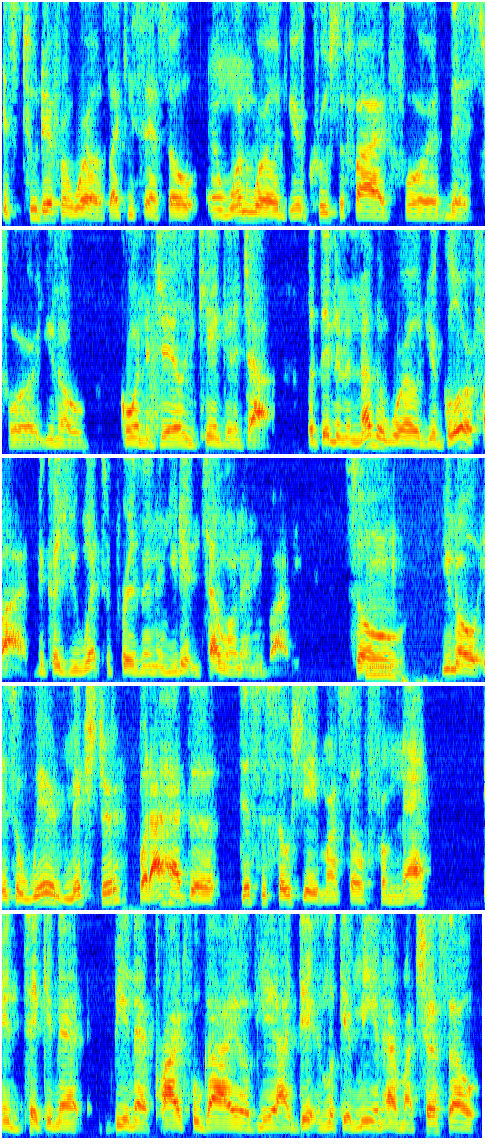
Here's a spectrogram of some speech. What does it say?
it's two different worlds, like you said. So in one world, you're crucified for this, for, you know, going to jail, you can't get a job. But then in another world, you're glorified because you went to prison and you didn't tell on anybody. So, mm. you know, it's a weird mixture, but I had to disassociate myself from that and taking that, being that prideful guy of, yeah, I didn't look at me and have my chest out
